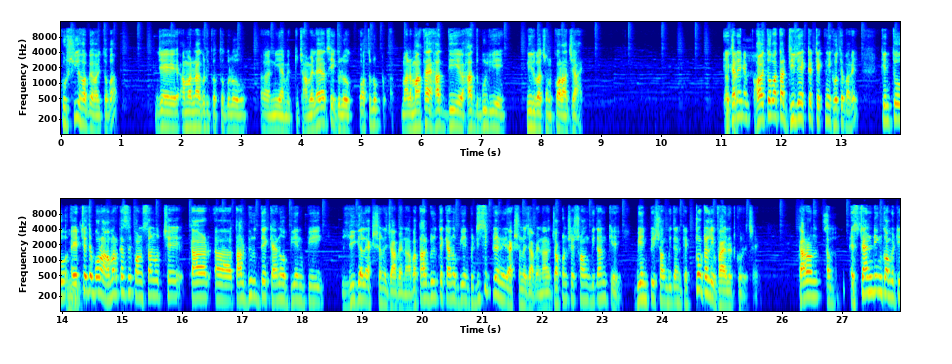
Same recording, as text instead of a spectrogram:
খুশি হবে হয়তোবা যে আমার নাগরিকত্বগুলো নিয়ে আমি একটু ঝামেলায় আছে। এগুলো কতটুক মানে মাথায় হাত দিয়ে হাত বুলিয়ে নির্বাচন করা যায়। এখানে হয়তোবা তার ডিলে একটা টেকনিক হতে পারে কিন্তু এর চেয়ে বড় আমার কাছে কনসার্ন হচ্ছে তার তার বিরুদ্ধে কেন বিএনপি লিগ্যাল অ্যাকশনে যাবে না? বা তার বিরুদ্ধে কেন বিএনপি ডিসিপ্লিনারি অ্যাকশনে যাবে না? যখন সে সংবিধানকে বিএনপির সংবিধানকে টোটালি ভায়োলেট করেছে। কারণ স্ট্যান্ডিং কমিটি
